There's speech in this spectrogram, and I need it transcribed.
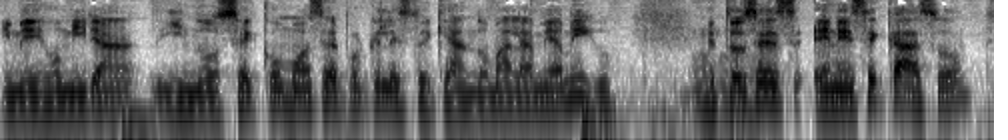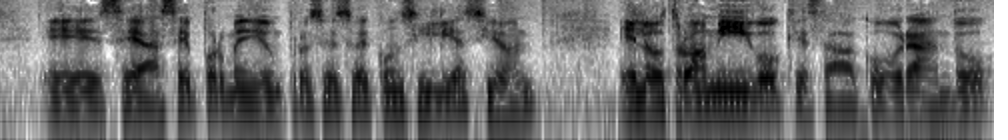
y me dijo, mira, y no sé cómo hacer porque le estoy quedando mal a mi amigo. Entonces, en ese caso, eh, se hace por medio de un proceso de conciliación. El otro amigo que estaba cobrando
